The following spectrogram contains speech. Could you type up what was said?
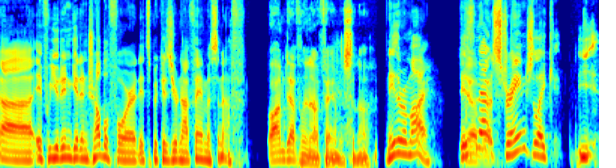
uh, if you didn't get in trouble for it, it's because you're not famous enough. Well, I'm definitely not famous enough. Neither am I. Isn't Yeah, that strange? Like,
